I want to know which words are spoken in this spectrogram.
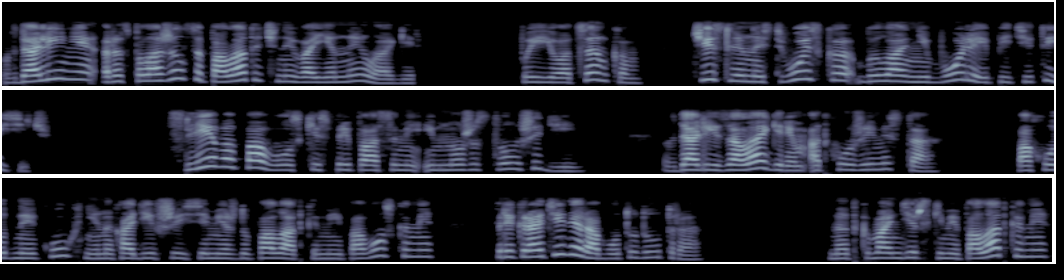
В долине расположился палаточный военный лагерь. По ее оценкам, численность войска была не более пяти тысяч. Слева повозки с припасами и множество лошадей. Вдали за лагерем отхожие места. Походные кухни, находившиеся между палатками и повозками, прекратили работу до утра. Над командирскими палатками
